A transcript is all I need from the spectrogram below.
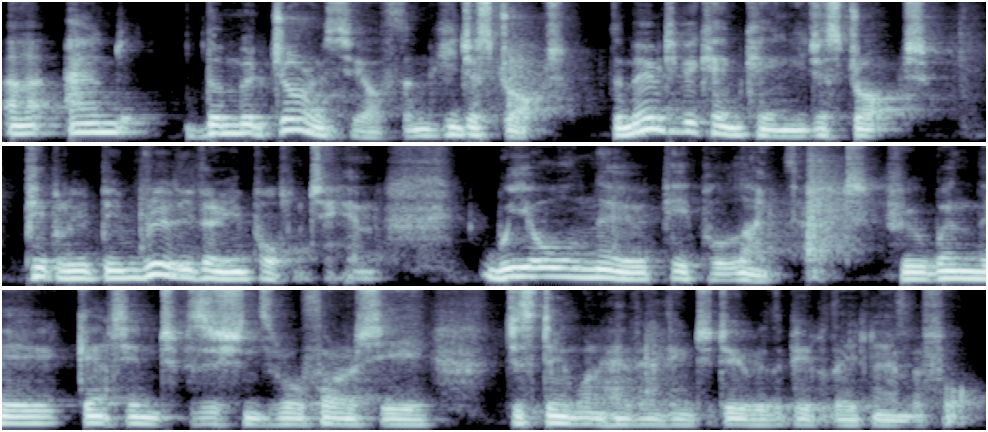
Uh, and the majority of them he just dropped. The moment he became king, he just dropped people who'd been really very important to him. We all know people like that, who, when they get into positions of authority, just don't want to have anything to do with the people they'd known before.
